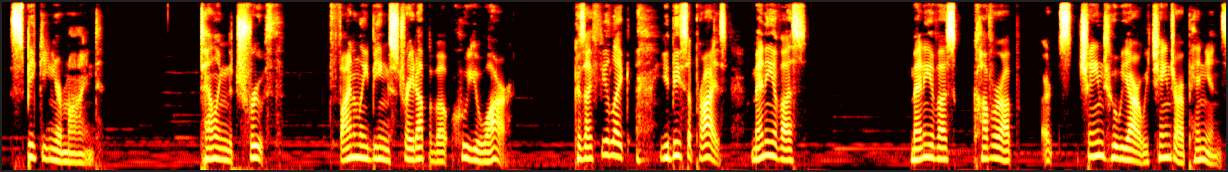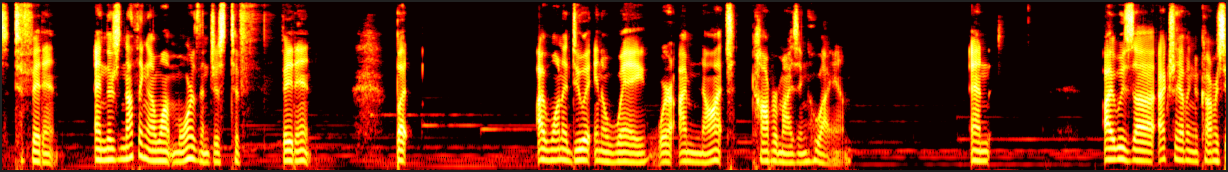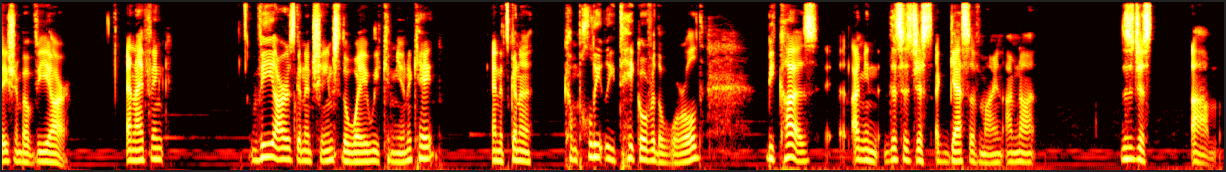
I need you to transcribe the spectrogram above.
speaking your mind, telling the truth, finally being straight up about who you are. Because I feel like you'd be surprised. Many of us, many of us cover up or change who we are. We change our opinions to fit in. And there's nothing I want more than just to fit in. But I want to do it in a way where I'm not compromising who I am. And I was uh, actually having a conversation about VR, and I think VR is going to change the way we communicate, and it's going to completely take over the world because I mean, this is just a guess of mine. I'm not this is just um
